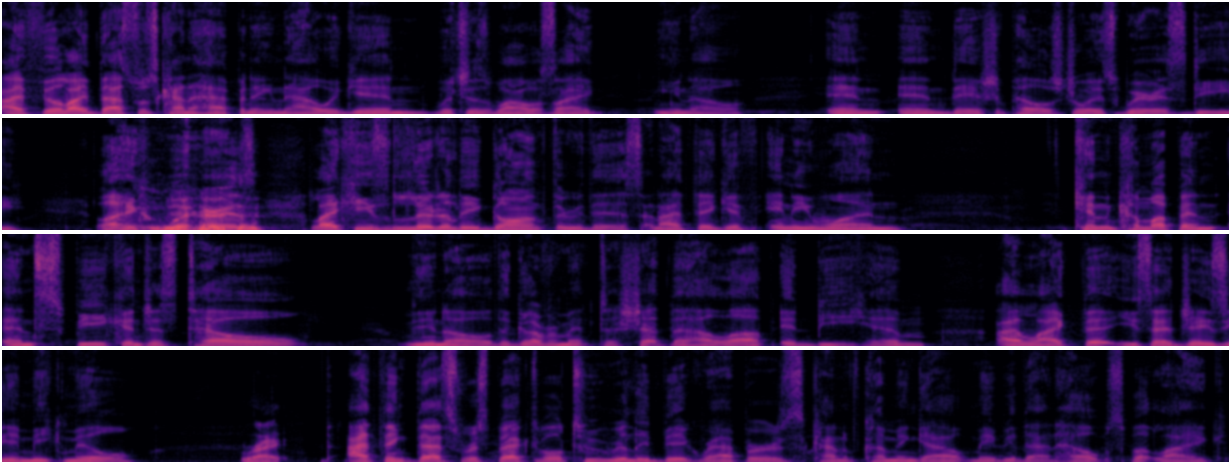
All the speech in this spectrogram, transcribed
I feel like that's what's kind of happening now again, which is why I was like, you know, in in Dave Chappelle's Joyce, where is D? Like, where is like he's literally gone through this, and I think if anyone can come up and and speak and just tell, you know, the government to shut the hell up, it'd be him. I like that you said Jay Z and Meek Mill. Right. I think that's respectable. Two really big rappers kind of coming out. Maybe that helps, but like,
